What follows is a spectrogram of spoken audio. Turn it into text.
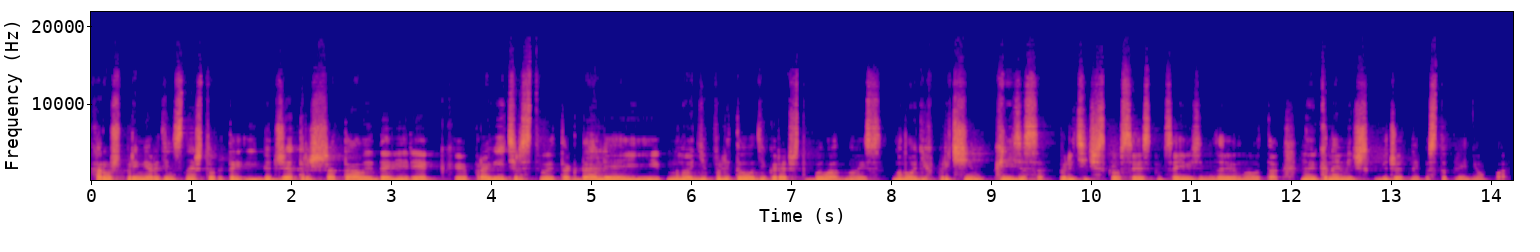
хороший пример. Единственное, что это и бюджет расшатал, и доверие к правительству и так далее. И многие политологи говорят, что было одной из многих причин кризиса политического в Советском Союзе, назовем его так. Но экономические бюджетные поступления упали.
